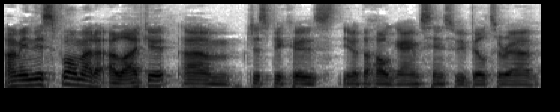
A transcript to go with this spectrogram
I mean, this format I like it, um, just because you know the whole game seems to be built around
